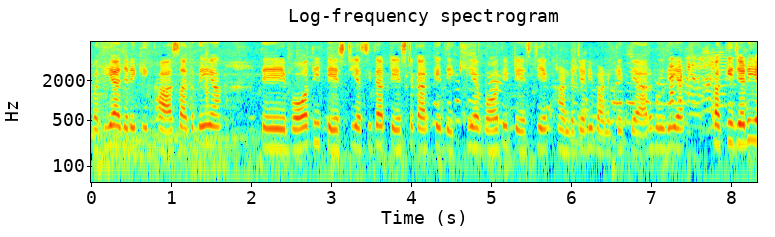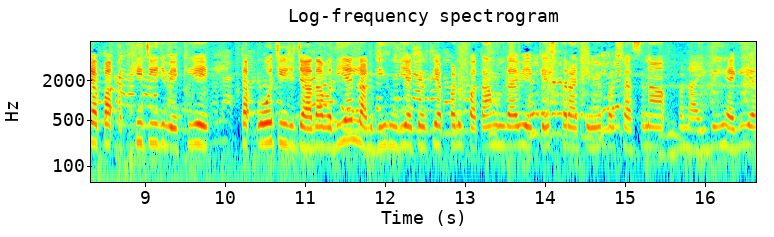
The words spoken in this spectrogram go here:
ਵਧੀਆ ਜਿਹੜੇ ਕਿ ਖਾ ਸਕਦੇ ਆ। ਤੇ ਬਹੁਤ ਹੀ ਟੇਸਟੀ ਅਸੀਂ ਤਾਂ ਟੇਸਟ ਕਰਕੇ ਦੇਖੀ ਹੈ, ਬਹੁਤ ਹੀ ਟੇਸਟੀ ਇਹ ਖੰਡ ਜਿਹੜੀ ਬਣ ਕੇ ਤਿਆਰ ਹੁੰਦੀ ਹੈ। ਬਾਕੀ ਜਿਹੜੀ ਆਪਾਂ ਅੱਖੀ ਚੀਜ਼ ਵੇਖੀਏ ਤਾਂ ਉਹ ਚੀਜ਼ ਜ਼ਿਆਦਾ ਵਧੀਆ ਲੱਗਦੀ ਹੁੰਦੀ ਹੈ ਕਿਉਂਕਿ ਆਪਾਂ ਨੂੰ ਪਤਾ ਹੁੰਦਾ ਵੀ ਇਹ ਕਿਸ ਤਰ੍ਹਾਂ ਕਿਵੇਂ ਪ੍ਰੋਸੈਸ ਨਾਲ ਬਣਾਈ ਗਈ ਹੈਗੀ ਆ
